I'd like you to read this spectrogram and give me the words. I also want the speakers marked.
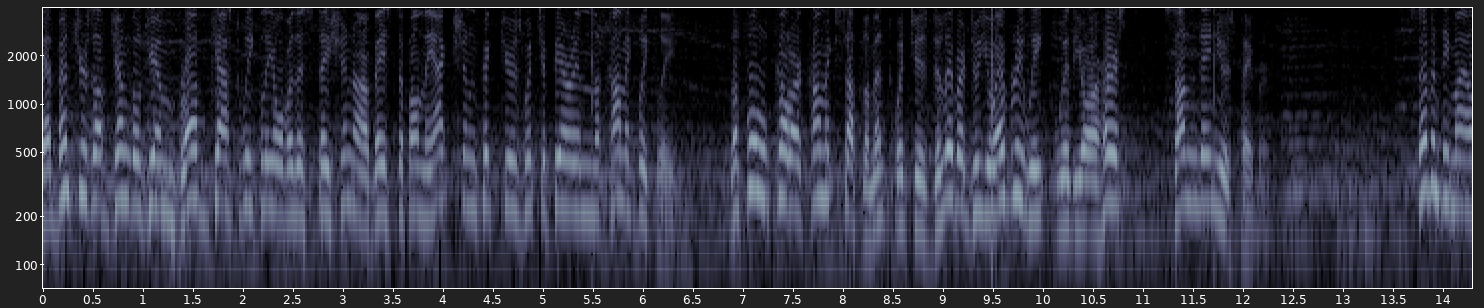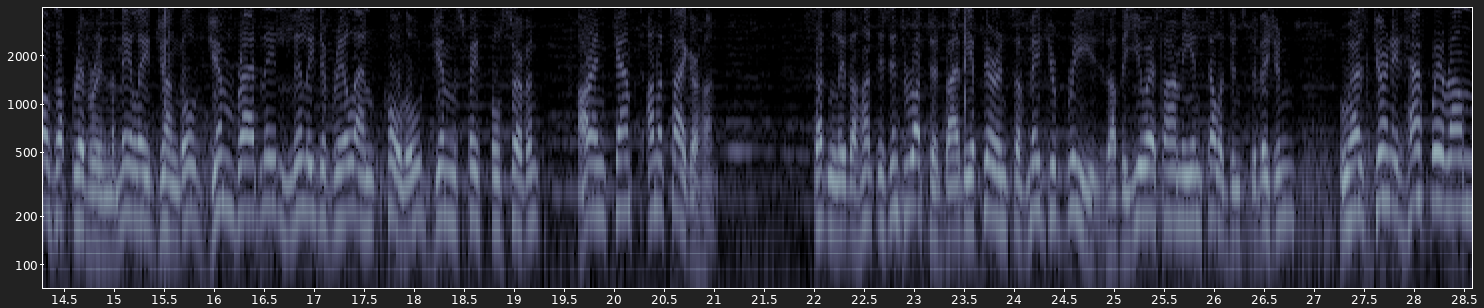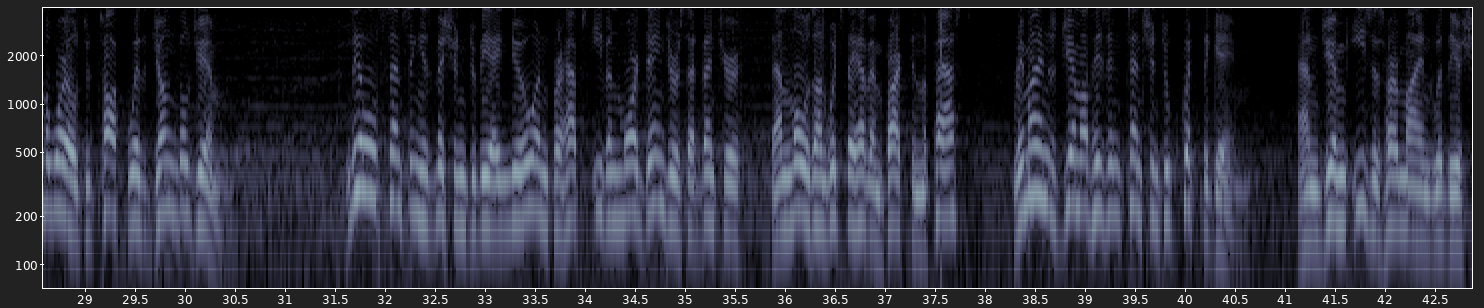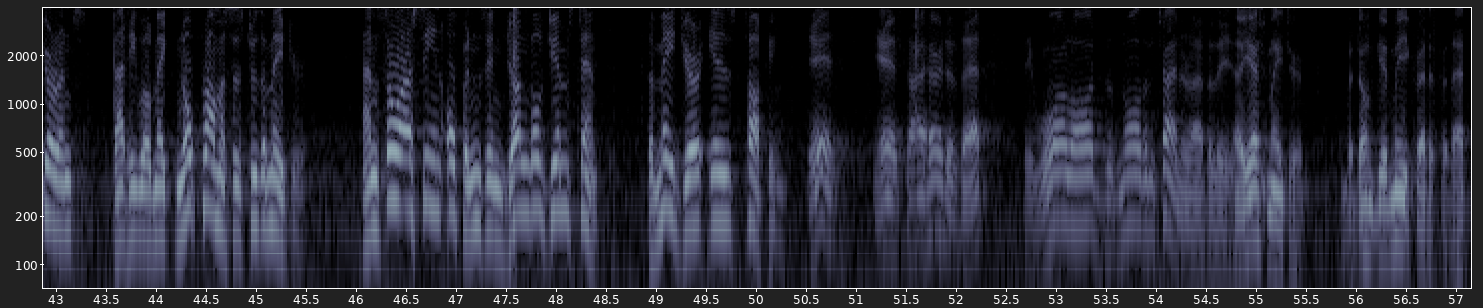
Speaker 1: The adventures of Jungle Jim, broadcast weekly over this station, are based upon the action pictures which appear in the Comic Weekly, the full color comic supplement which is delivered to you every week with your Hearst Sunday newspaper. 70 miles upriver in the Malay jungle, Jim Bradley, Lily DeVril, and Kolu, Jim's faithful servant, are encamped on a tiger hunt. Suddenly, the hunt is interrupted by the appearance of Major Breeze of the U.S. Army Intelligence Division, who has journeyed halfway around the world to talk with Jungle Jim. Lil, sensing his mission to be a new and perhaps even more dangerous adventure than those on which they have embarked in the past, reminds Jim of his intention to quit the game. And Jim eases her mind with the assurance that he will make no promises to the Major. And so our scene opens in Jungle Jim's tent. The Major is talking.
Speaker 2: Yes, yes, I heard of that. The warlords of northern China, I believe.
Speaker 3: Uh, yes, Major. But don't give me credit for that.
